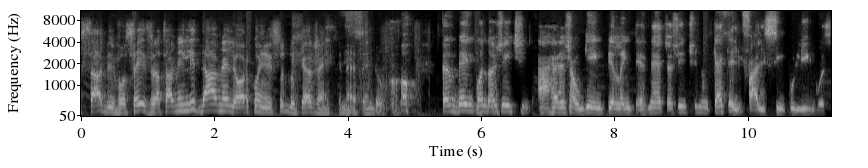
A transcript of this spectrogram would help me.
sabe, vocês já sabem lidar melhor com isso do que a gente, né? Sem dúvida. Também, quando a gente arranja alguém pela internet, a gente não quer que ele fale cinco línguas.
